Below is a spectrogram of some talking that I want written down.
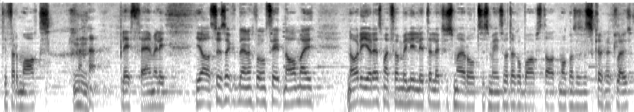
te vermaaks. Mm. Blessed family. Ja, soos ek nou nog vir hom sê het, na my na die Here is my familie letterlik soos my rots, is mense wat ek op baie staat maak. Ons is verskriklik close.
